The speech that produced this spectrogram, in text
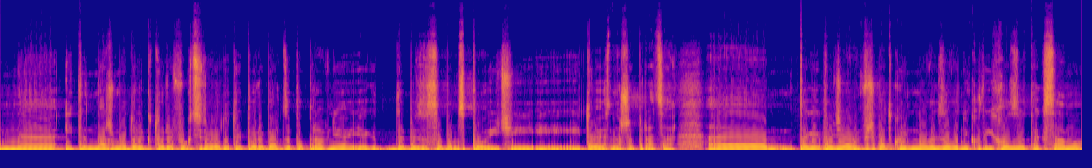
mm, e, i ten nasz model, który funkcjonował do tej pory bardzo poprawnie, jak gdyby ze sobą spoić i, i, i to jest nasza praca. E, tak jak powiedziałem, w przypadku nowych zawodników i Jose tak samo,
